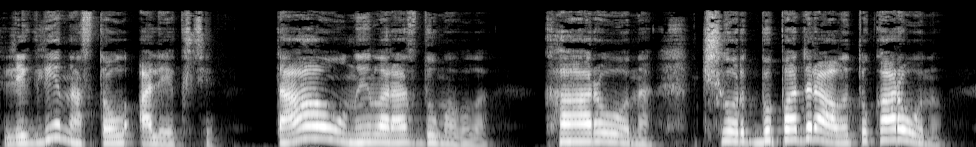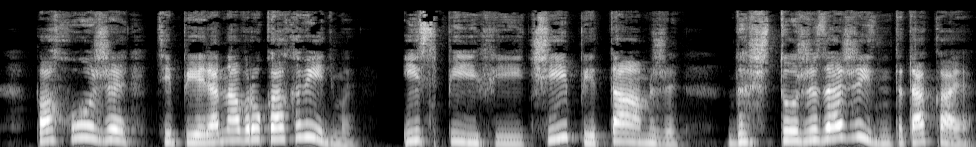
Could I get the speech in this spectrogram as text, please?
легли на стол Алекси. Та уныло раздумывала. «Корона! Черт бы подрал эту корону! Похоже, теперь она в руках ведьмы. И Спифи, и Чипи там же. Да что же за жизнь-то такая?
